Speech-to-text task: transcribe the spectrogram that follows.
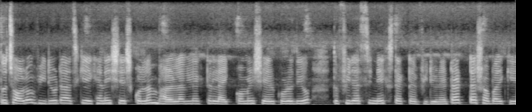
তো চলো, ভিডিওটা আজকে এখানেই শেষ করলাম। ভালো লাগলে একটা লাইক কমেন্ট শেয়ার করে দিও। তো ফিরে আসছি নেক্সট একটা ভিডিও নিয়ে। টাটা সবাইকে।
